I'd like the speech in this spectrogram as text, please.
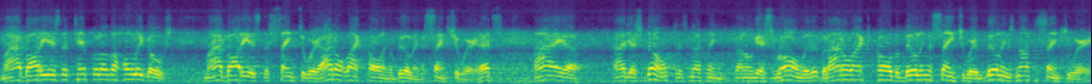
My body is the temple of the Holy Ghost. My body is the sanctuary. I don't like calling a building a sanctuary. That's I. Uh, I just don't. There's nothing I don't guess wrong with it, but I don't like to call the building a sanctuary. The building is not the sanctuary.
